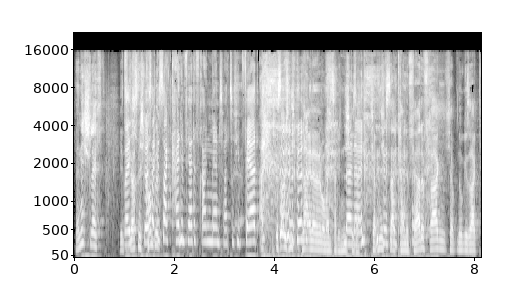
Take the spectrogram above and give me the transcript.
Ja, nicht schlecht. Jetzt, weil du ich, hast mich du hast ja gesagt, keine Pferdefragen mehr, und es war zu viel Pferd. Das habe ich nicht. Nein, nein, nein, Moment, das habe ich nicht Nein, gesagt. nein. Ich habe nicht gesagt, keine Pferdefragen. Ich habe nur gesagt,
